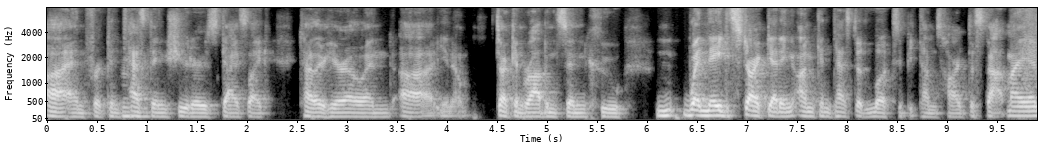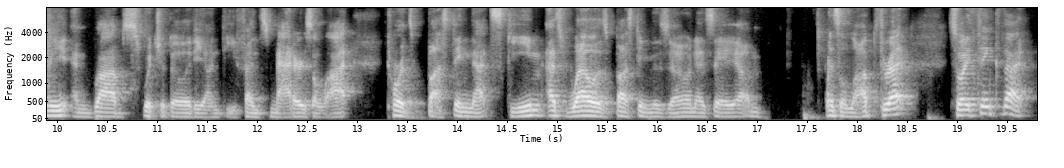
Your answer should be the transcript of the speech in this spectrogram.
Uh, and for contesting shooters, guys like Tyler Herro and uh, you know Duncan Robinson, who when they start getting uncontested looks, it becomes hard to stop Miami. And Rob's switchability on defense matters a lot towards busting that scheme, as well as busting the zone as a um, as a lob threat. So I think that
